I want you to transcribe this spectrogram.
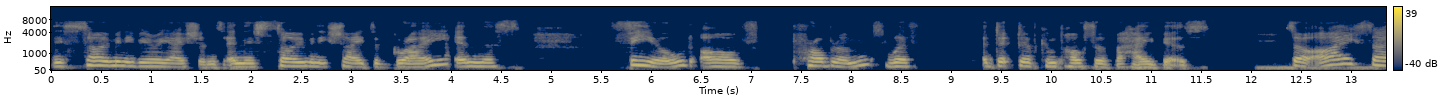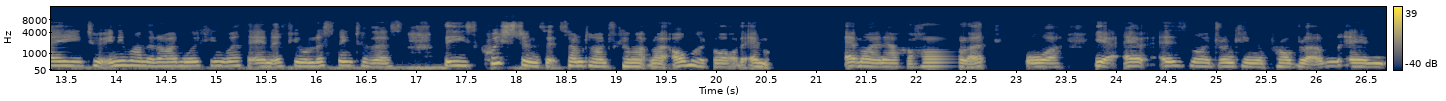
there's so many variations and there's so many shades of grey in this field of problems with addictive compulsive behaviours. So I say to anyone that I'm working with, and if you're listening to this, these questions that sometimes come up like, oh my God, am, am I an alcoholic? or yeah is my drinking a problem and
